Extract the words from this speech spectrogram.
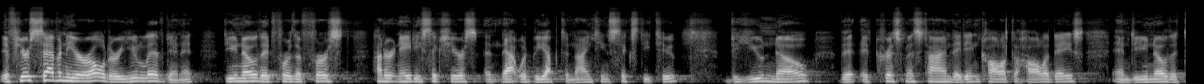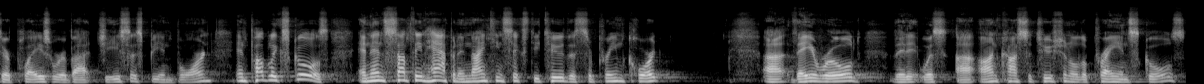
if you're 70 or older, you lived in it, do you know that for the first 186 years, and that would be up to 1962, do you know that at Christmas time they didn't call it the holidays? And do you know that their plays were about Jesus being born in public schools? And then something happened. In 1962, the Supreme Court uh, they ruled that it was uh, unconstitutional to pray in schools.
